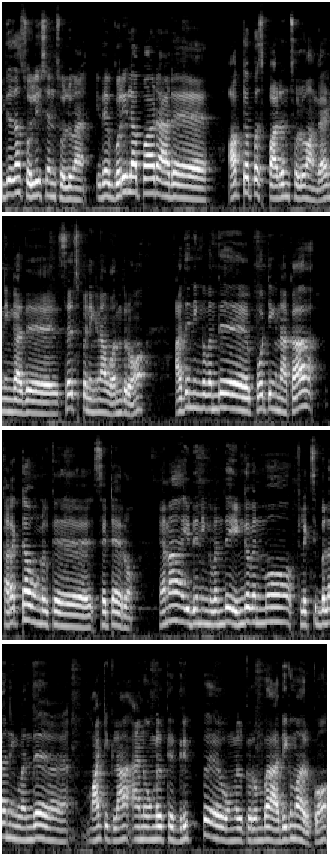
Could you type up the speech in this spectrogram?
இதுதான் சொல்யூஷன் சொல்லுவேன். இது கொரில்லா பாட் அது ஆக்டோபஸ் பாடுன்னு சொல்லுவாங்க. நீங்கள் அது சர்ச் பண்ணிங்கன்னா வந்துடும் அது நீங்கள் வந்து போட்டிங்கனாக்கா கரெக்டாக உங்களுக்கு செட் ஆயிரும். ஏன்னா இது நீங்கள் வந்து எங்கே வேணுமோ ஃப்ளெக்சிபிளாக நீங்கள் வந்து மாட்டிக்கலாம். அண்ட் உங்களுக்கு க்ரிப்பு உங்களுக்கு ரொம்ப அதிகமாக இருக்கும்.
